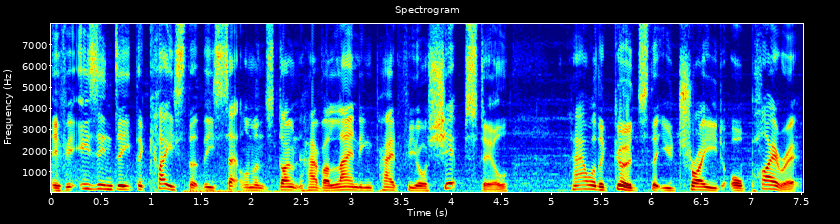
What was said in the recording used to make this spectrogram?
If it is indeed the case that these settlements don't have a landing pad for your ship still how are the goods that you trade or pirate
